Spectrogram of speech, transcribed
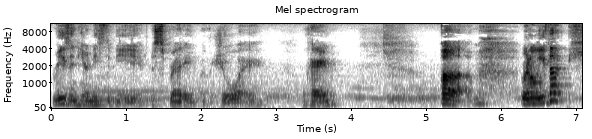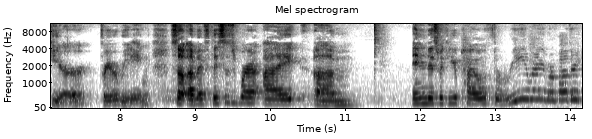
reason here needs to be the spreading of joy. Okay. Um we're gonna leave that here for your reading. So um, if this is where I um, in this with you pile three right we're bothered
